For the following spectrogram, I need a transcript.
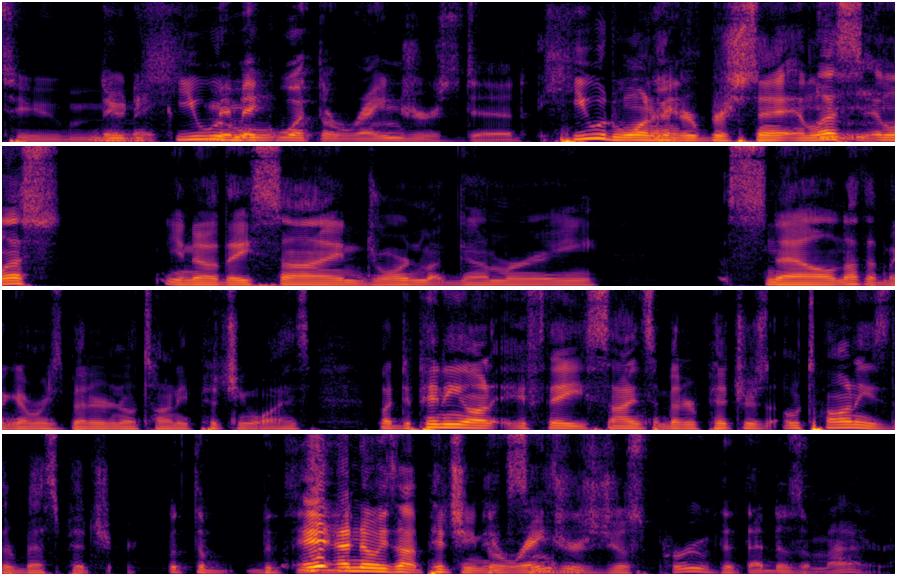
to mimic, he would mimic what the Rangers did. He would one hundred percent unless unless you know they signed Jordan Montgomery, Snell. Not that Montgomery's better than Ohtani pitching wise, but depending on if they sign some better pitchers, Ohtani's their best pitcher. But the but the, And I know he's not pitching. the Rangers season. just proved that that doesn't matter.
